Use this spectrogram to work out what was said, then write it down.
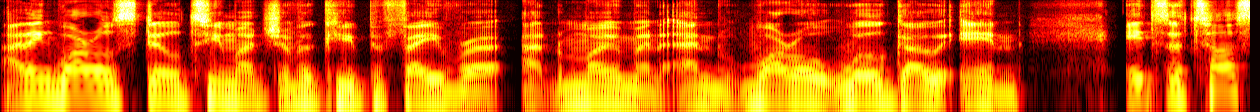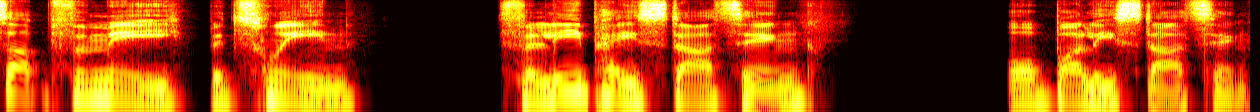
I think Worrall's still too much of a Cooper favourite at the moment, and Worrall will go in. It's a toss up for me between Felipe starting or Boly starting.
